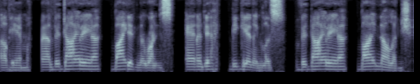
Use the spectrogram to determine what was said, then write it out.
of him, Avidaya, by ignorance, Anadih, beginningless, Vidaya, by knowledge,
